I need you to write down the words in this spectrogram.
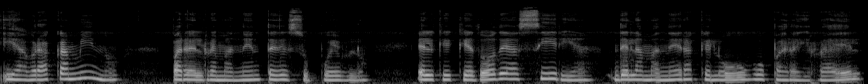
Y habrá camino para el remanente de su pueblo, el que quedó de Asiria, de la manera que lo hubo para Israel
